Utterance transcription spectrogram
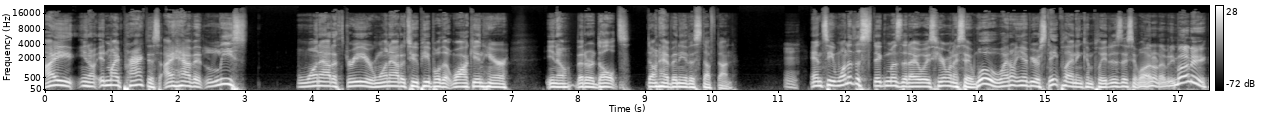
I you know in my practice I have at least one out of three or one out of two people that walk in here, you know, that are adults don't have any of this stuff done. Mm. And see, one of the stigmas that I always hear when I say, "Whoa, why don't you have your estate planning completed?" is they say, "Well, I don't have any money."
